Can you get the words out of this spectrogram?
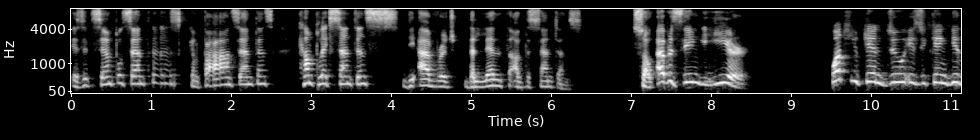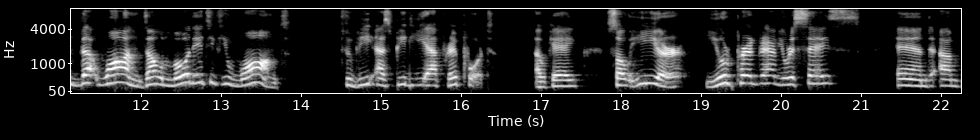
Is it simple sentence, compound sentence, complex sentence, the average, the length of the sentence? So everything here what you can do is you can get that one, download it if you want to be as PDF report. Okay, so here your paragraph, your essays, and um,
